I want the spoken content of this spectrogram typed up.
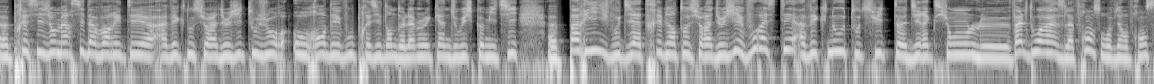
euh, précisions. Merci d'avoir été euh, avec nous sur Radio J, toujours au rendez-vous, présidente de l'American Jewish Committee euh, Paris. Je vous dis à très bientôt sur Radio J et vous restez avec nous tout de suite direction le Val d'Oise, la France. On revient en France.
